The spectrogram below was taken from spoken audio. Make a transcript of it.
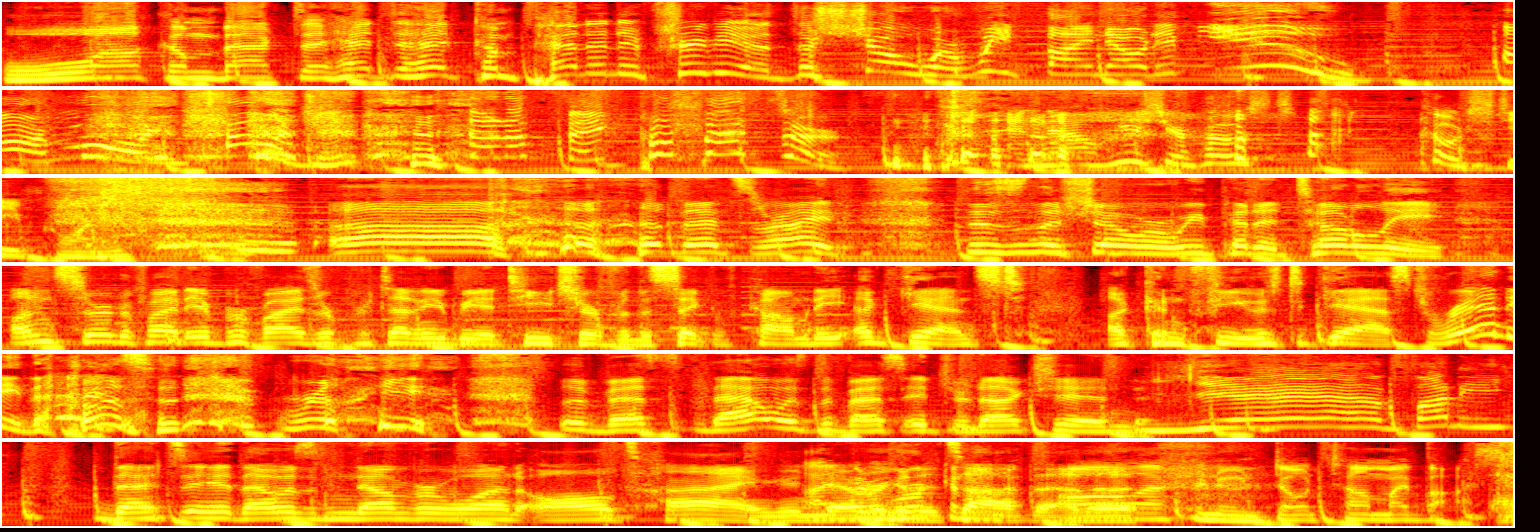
Welcome back to Head to Head Competitive Trivia, the show where we find out if you are more intelligent than a fake professor. And now here's your host, Coach Steve Corning. Uh, that's right. This is the show where we pit a totally uncertified improviser pretending to be a teacher for the sake of comedy against a confused guest. Randy, that was really the best. That was the best introduction. Yeah, buddy. That's it. That was number one all time. You're I've never going to top that. all Uh, afternoon. Don't tell my boss.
